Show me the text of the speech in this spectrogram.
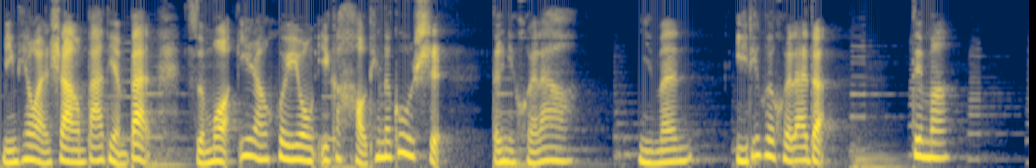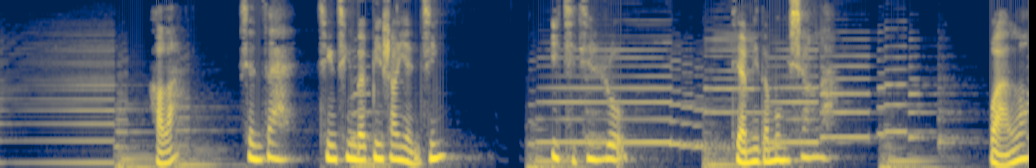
明天晚上八点半，子墨依然会用一个好听的故事等你回来哦。你们一定会回来的，对吗？好啦，现在轻轻的闭上眼睛，一起进入甜蜜的梦乡啦。晚安喽。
